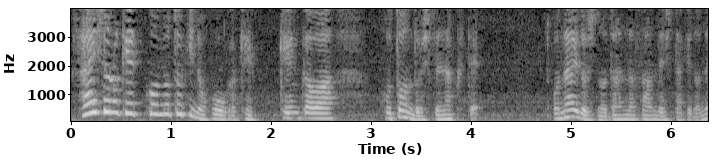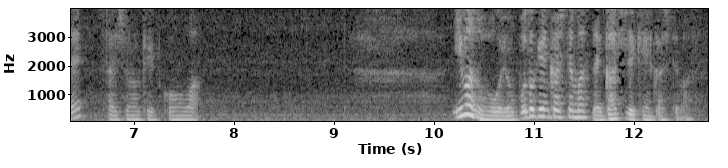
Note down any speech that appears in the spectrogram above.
ー、最初の結婚の時の方がけ喧嘩はほとんどしてなくて。同い年の旦那さんでしたけどね最初の結婚は。今の方がよっぽど喧嘩してますね。ガチで喧嘩してます。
